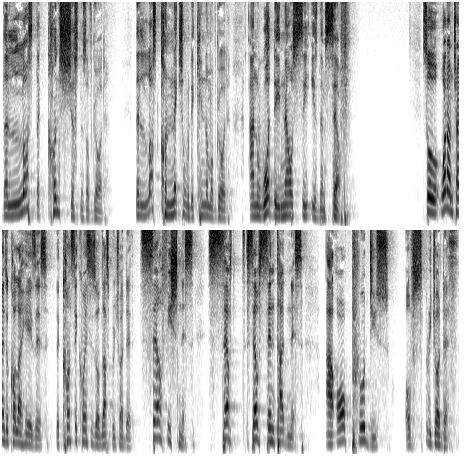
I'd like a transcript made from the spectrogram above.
They lost the consciousness of God. They lost connection with the kingdom of God and what they now see is themselves. So, what I'm trying to call out here is this the consequences of that spiritual death selfishness, self centeredness are all produce of spiritual death.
